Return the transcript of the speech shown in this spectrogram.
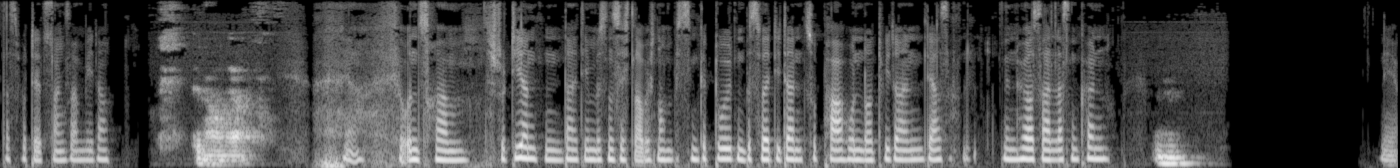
Das wird jetzt langsam wieder. Genau, ja. Ja, für unsere Studierenden, die müssen sich, glaube ich, noch ein bisschen gedulden, bis wir die dann zu paar hundert wieder in den Hörsaal lassen können. Mhm. Nee.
